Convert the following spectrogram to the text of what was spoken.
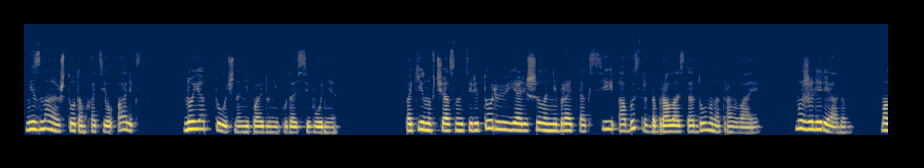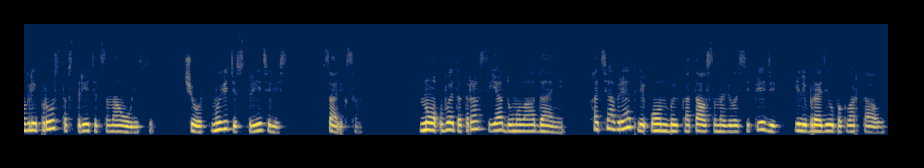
Не знаю, что там хотел Алекс, но я точно не пойду никуда сегодня. Покинув частную территорию, я решила не брать такси, а быстро добралась до дома на трамвае. Мы жили рядом могли просто встретиться на улице. Черт, мы ведь и встретились с Алексом. Но в этот раз я думала о Дане. Хотя вряд ли он бы катался на велосипеде или бродил по кварталу.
